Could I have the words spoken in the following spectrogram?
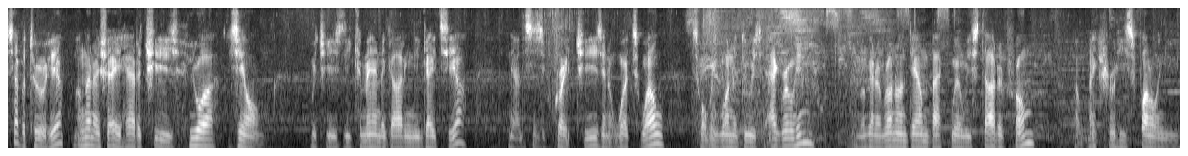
Saboteur here. I'm going to show you how to choose Hua Xiong, which is the commander guarding the gates here. Now this is a great cheese and it works well. So what we want to do is aggro him. And we're going to run on down back where we started from. But make sure he's following you.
